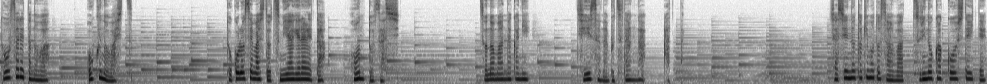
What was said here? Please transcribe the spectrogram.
通されたのは奥の和室。所狭しと積み上げられた本と雑誌。その真ん中に小さな仏壇があった。写真の滝本さんは釣りの格好をしていて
